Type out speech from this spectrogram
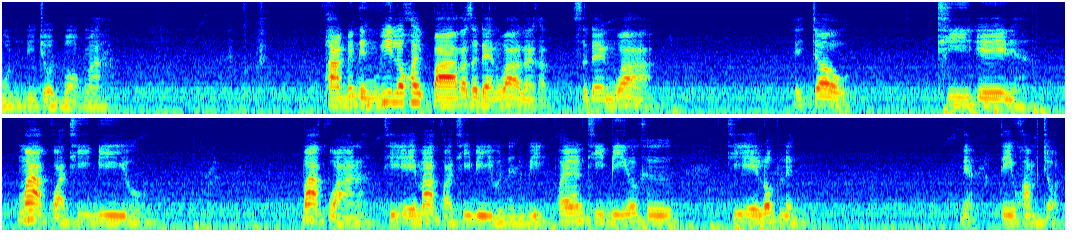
0 นี่โจทย์บอกมา ผ่านไปหนึ่งวิแล้วค่อยปาก็แสดงว่าอะไรครับ แสดงว่าไอ้เจ้า TA เนี่ย มากกว่า TB อยู่ มากกว่านะ TA มากกว่า TB อยู่หนึ่งวิ เพราะฉะนั้น TB ก็คือ TA ลบหนึ่งเนี่ย ตีความโจทย์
